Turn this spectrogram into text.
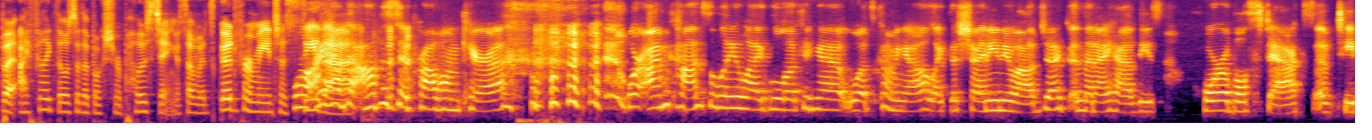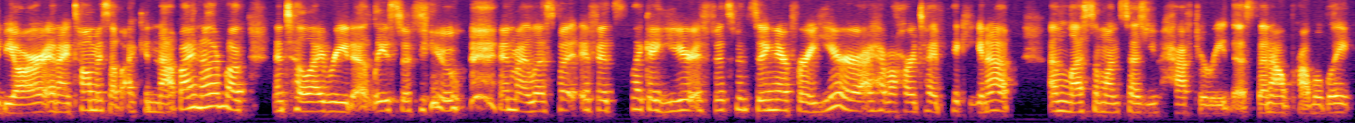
But I feel like those are the books you're posting. So it's good for me to well, see I that. I have the opposite problem, Kara, where I'm constantly like looking at what's coming out, like the shiny new object. And then I have these horrible stacks of TBR. And I tell myself I cannot buy another book until I read at least a few in my list. But if it's like a year, if it's been sitting there for a year, I have a hard time picking it up unless someone says you have to read this. Then I'll probably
